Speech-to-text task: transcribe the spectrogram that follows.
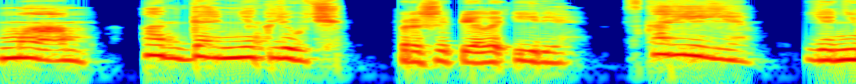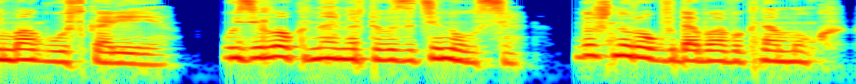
«Мам, отдай мне ключ», — прошипела Ири. «Скорее!» «Я не могу скорее. Узелок намертво затянулся, да шнурок вдобавок намок»,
